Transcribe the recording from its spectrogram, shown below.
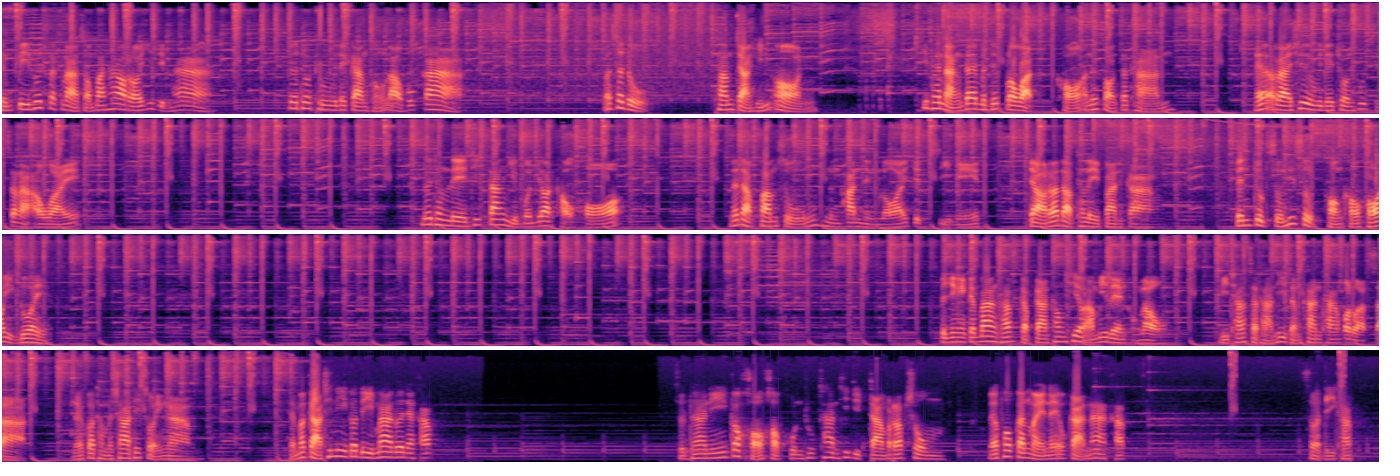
ถึงปีพุทธศักราช 2525 เพื่อทบทวนวิรกรรมของเหล่าผู้กล้า วัสดุทำจากหินอ่อน ที่ผนังได้บันทึกประวัติของอนุสรสถาน และรายชื่อวีรชนผู้เสียสละเอาไว้ ด้วยทำเลที่ตั้งอยู่บนยอดเขาค้อระดับความสูง 1,174 เมตร จากระดับทะเลปานกลาง เป็นจุดสูงที่สุดของเขาค้ออีกด้วย เป็นยังไงกันบ้างครับกับการท่องเที่ยวอาร์มี่แลนด์ของเรา มีทั้งสถานที่สำคัญทางประวัติศาสตร์ แล้วก็ธรรมชาติที่สวยงามแถมอากาศที่นี่ก็ดีมากด้วยนะครับ สุดท้ายนี้ก็ขอขอบคุณทุกท่านที่ติดตามรับชม แล้วพบกันใหม่ในโอกาสหน้าครับ สวัสดีครับ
